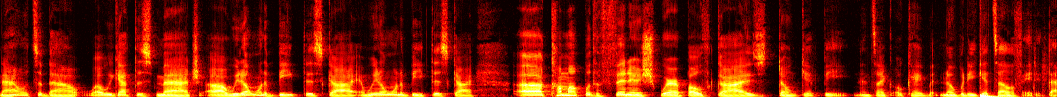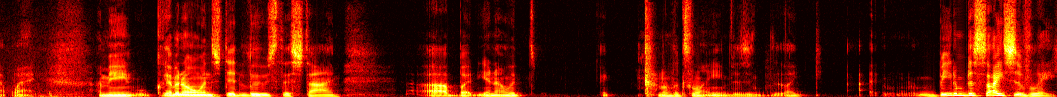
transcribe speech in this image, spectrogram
Now it's about, well, we got this match. Uh, we don't want to beat this guy, and we don't want to beat this guy. Uh, come up with a finish where both guys don't get beat. And it's like, okay, but nobody gets elevated that way. I mean, Kevin Owens did lose this time, uh, but you know, it, it kind of looks lame. Is like beat him decisively.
